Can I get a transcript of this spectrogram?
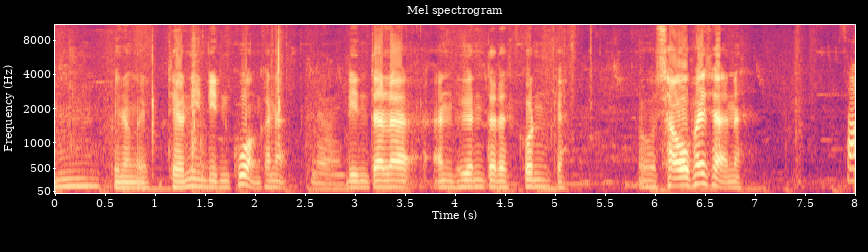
อืมพี่น้องเอ้ยแถวนี้ดินกว้างขนาดโดยดินแต่ละอันเฮือนแต่ละคนกะโอ้เสาไผซะน่ะเสา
